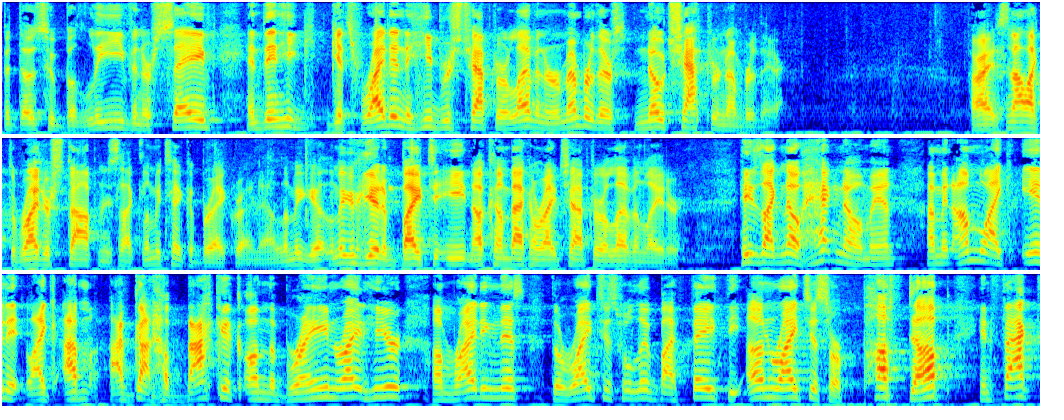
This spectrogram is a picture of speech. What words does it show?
but those who believe and are saved. And then he gets right into Hebrews chapter 11. And remember, there's no chapter number there. All right, it's not like the writer stopped and he's like, Let me take a break right now. Let me, get, let me go get a bite to eat, and I'll come back and write chapter 11 later. He's like, no, heck no, man. I mean, I'm like in it. Like I'm, I've got Habakkuk on the brain right here. I'm writing this. The righteous will live by faith. The unrighteous are puffed up. In fact,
